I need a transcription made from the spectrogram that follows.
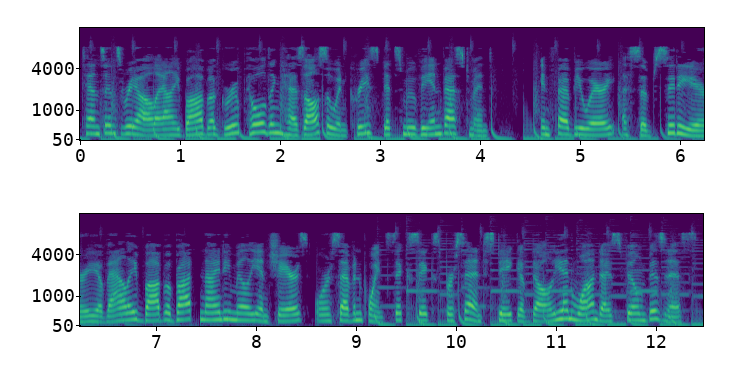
Tencent's Real Alibaba Group holding has also increased its movie investment. In February, a subsidiary of Alibaba bought 90 million shares, or 7.66% stake of Dalian Wanda's film business.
